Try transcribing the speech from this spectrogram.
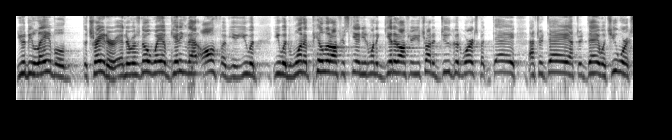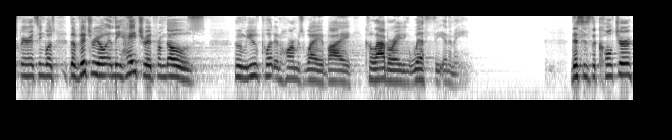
You would be labeled the traitor, and there was no way of getting that off of you. You would you would want to peel it off your skin. You'd want to get it off your. You try to do good works, but day after day after day, what you were experiencing was the vitriol and the hatred from those whom you've put in harm's way by collaborating with the enemy. This is the culture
